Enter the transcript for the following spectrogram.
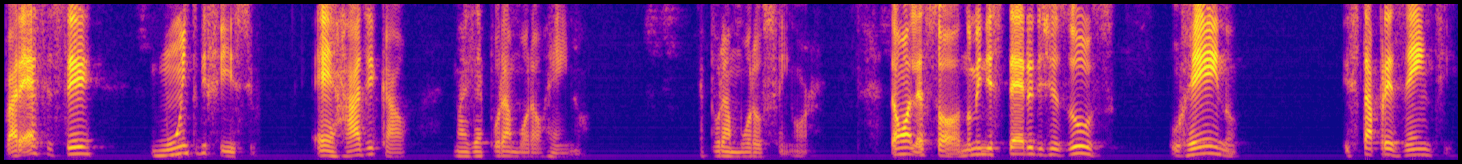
Parece ser muito difícil, é radical, mas é por amor ao reino, é por amor ao Senhor. Então, olha só, no ministério de Jesus, o reino está presente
